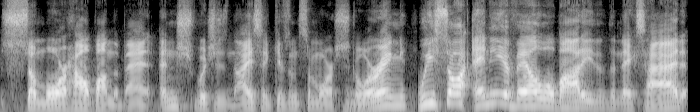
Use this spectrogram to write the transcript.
some more help on the bench, which is nice. It gives them some more scoring. We saw any available body that the Knicks had,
